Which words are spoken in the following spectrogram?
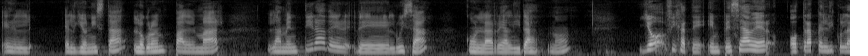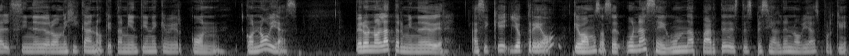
el, guionista logró empalmar la mentira de, de Luisa con la realidad, ¿no? Yo, fíjate, empecé a ver otra película del cine de oro mexicano que también tiene que ver con, con novias, pero no la terminé de ver. Así que yo creo que vamos a hacer una segunda parte de este especial de novias porque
